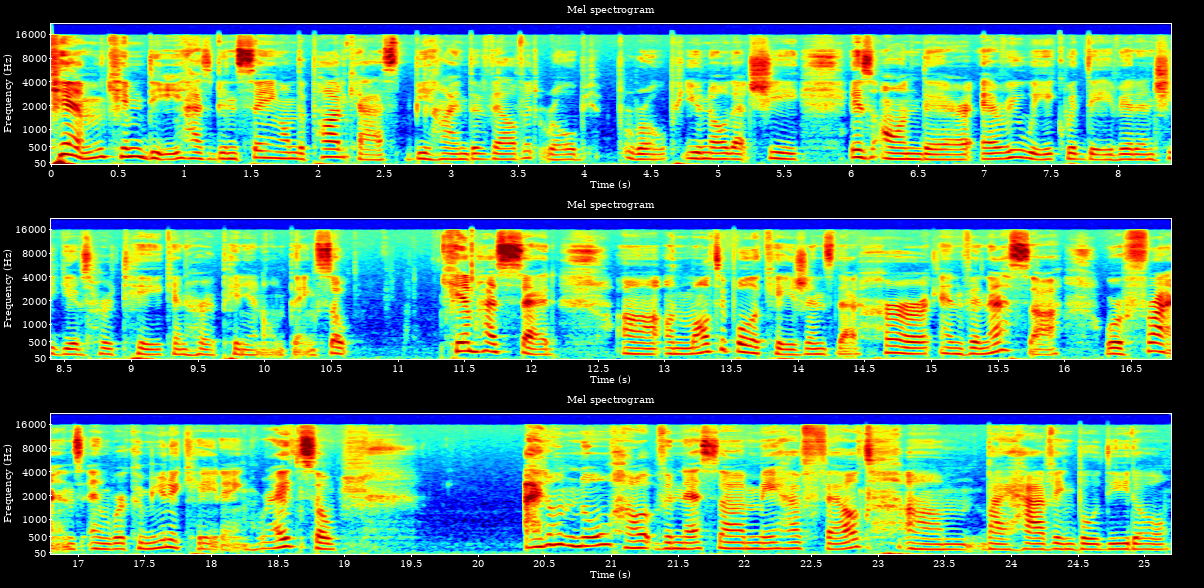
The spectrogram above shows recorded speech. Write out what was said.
Kim, Kim D, has been saying on the podcast Behind the Velvet Rope, rope, you know that she is on there every week with David and she gives her take and her opinion on things. So Kim has said uh, on multiple occasions that her and Vanessa were friends and were communicating, right? So I don't know how Vanessa may have felt um, by having Bo Dietl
